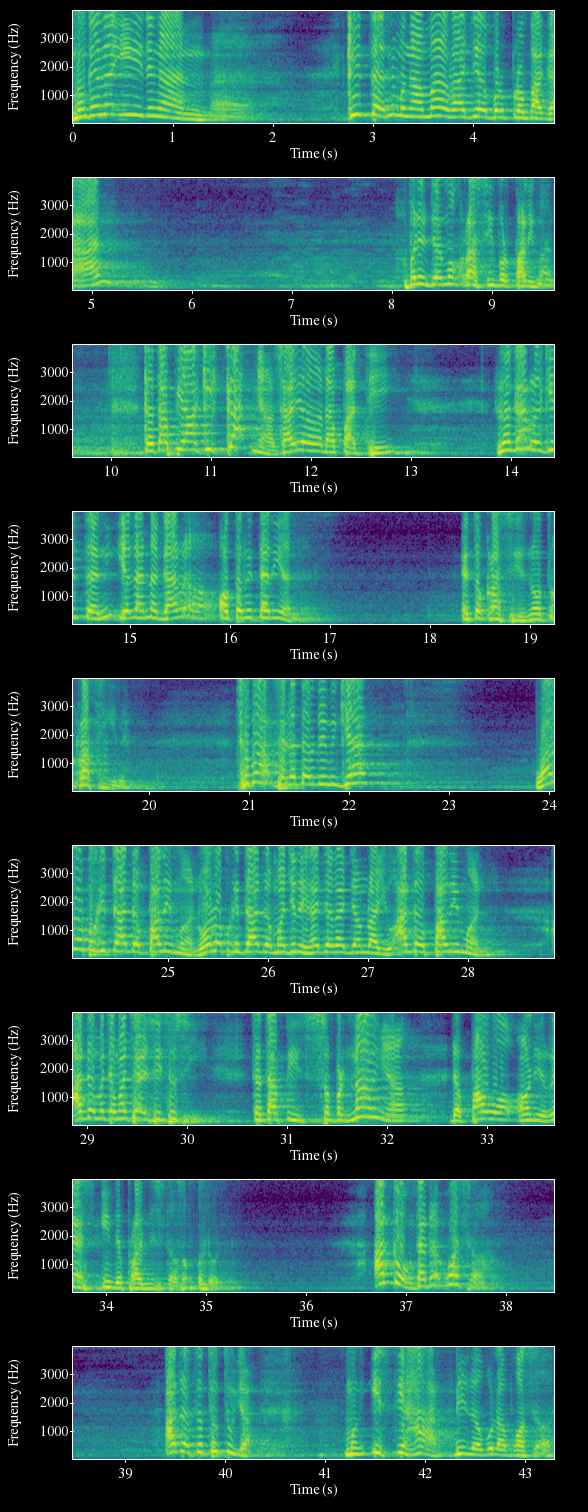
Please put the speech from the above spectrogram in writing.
mengenai dengan uh, kita ni mengamal raja berperlembagaan apa ni? Demokrasi berparlimen. Tetapi hakikatnya saya dapati negara kita ni ialah negara authoritarian. Etokrasi autokrasi ni. Sebab saya kata demikian walaupun kita ada parlimen walaupun kita ada majlis raja-raja Melayu ada parlimen ada macam-macam institusi. Tetapi sebenarnya the power only rests in the prime minister alone agung tak ada kuasa. Ada tertentu je mengistihar bila bulan puasa.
